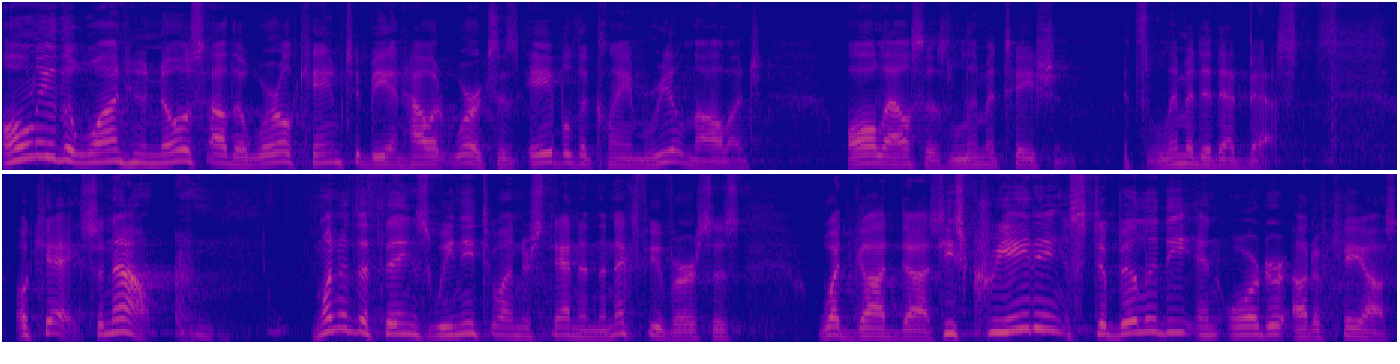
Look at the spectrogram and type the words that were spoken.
Only the one who knows how the world came to be and how it works is able to claim real knowledge. All else is limitation, it's limited at best. Okay, so now, one of the things we need to understand in the next few verses what God does. He's creating stability and order out of chaos.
